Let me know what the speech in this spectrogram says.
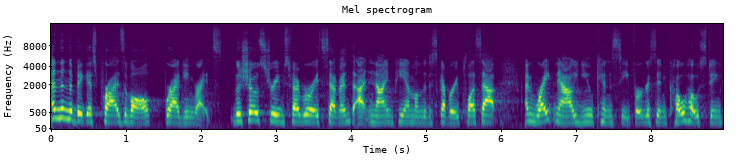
And then the biggest prize of all, bragging rights. The show streams February 7th at 9 p.m. on the Discovery Plus app. And right now you can see Ferguson co-hosting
